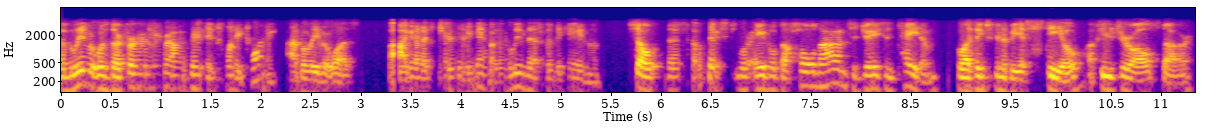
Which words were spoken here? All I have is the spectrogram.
I believe it was their first round pick in 2020. I believe it was. I got to check it again, but I believe that's what they gave them. So the Celtics were able to hold on to Jayson Tatum, who I think is going to be a steal, a future All Star.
